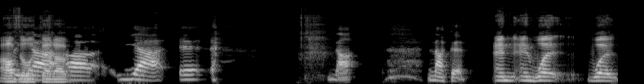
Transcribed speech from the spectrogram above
I'll have to look that up. Uh, yeah, it not not good. and and what what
